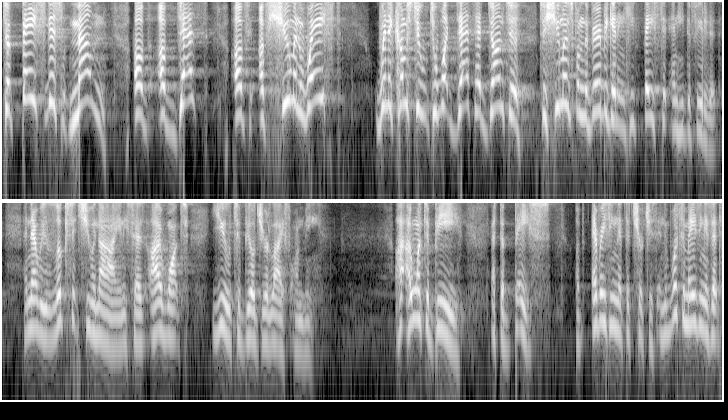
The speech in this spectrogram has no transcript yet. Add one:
to face this mountain of, of death, of, of human waste, when it comes to, to what death had done to, to humans from the very beginning, he faced it and he defeated it. And now he looks at you and I and he says, I want you to build your life on me. I, I want to be at the base of everything that the church is. And what's amazing is that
